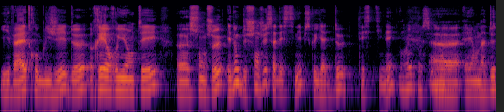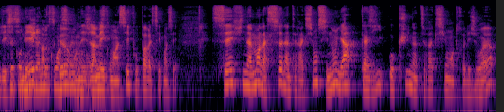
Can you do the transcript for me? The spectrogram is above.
il va être obligé de réorienter euh, son jeu et donc de changer sa destinée, puisqu'il y a deux destinées. Oui, possible. Et on a deux qu'on n'est destinées jamais parce coincé qu'on n'est jamais coincé, faut pas rester coincé. C'est finalement la seule interaction, sinon il y a quasi aucune interaction entre les joueurs.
